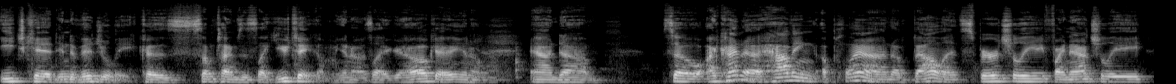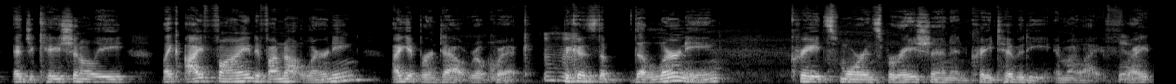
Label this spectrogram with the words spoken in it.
Each kid individually, because sometimes it's like you take them, you know, it's like, okay, you know. And um, so I kind of having a plan of balance spiritually, financially, educationally. Like I find if I'm not learning, I get burnt out real quick because the the learning creates more inspiration and creativity in my life, right?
